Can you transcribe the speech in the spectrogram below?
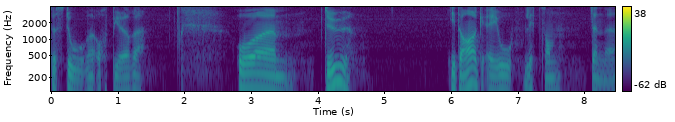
det store oppgjøret. Og ehm, du i dag er jo litt sånn denne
